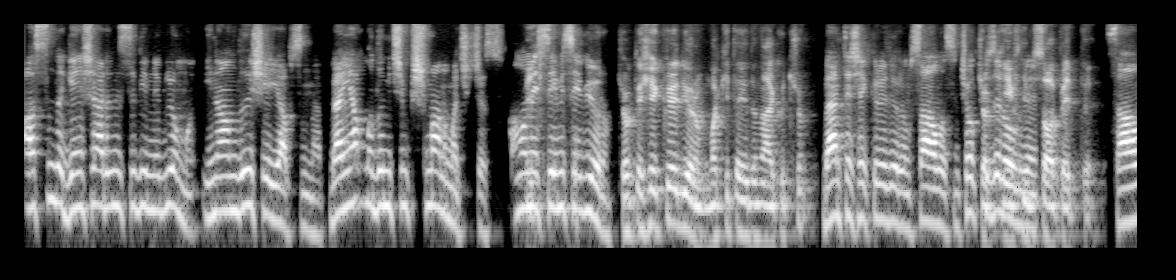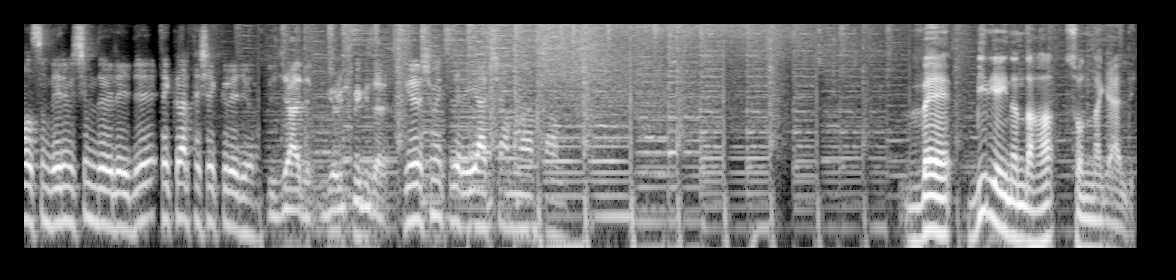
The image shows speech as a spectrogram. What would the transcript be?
Aslında gençlerden istediğim ne biliyor musun? İnandığı şeyi yapsınlar. Ben yapmadığım için pişmanım açıkçası. Ama mesleğimi seviyorum. Çok teşekkür ediyorum. Vakit ayırdın Aykut'cum. Ben teşekkür ediyorum. Sağ olasın. Çok, Çok güzel oldu. Çok keyifli bir sohbetti. Sağ olasın. Benim için de öyleydi. Tekrar teşekkür ediyorum. Rica ederim. Görüşmek üzere. Görüşmek üzere. İyi akşamlar. Sağ olun. Ve bir yayının daha sonuna geldik.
